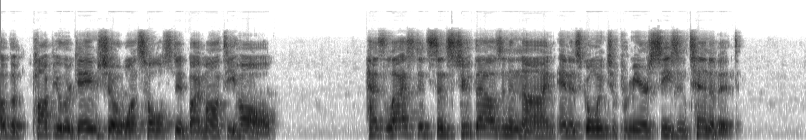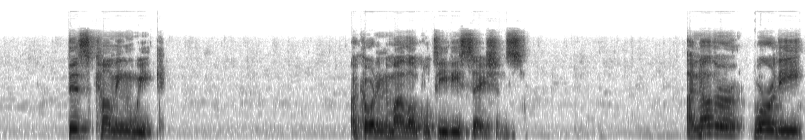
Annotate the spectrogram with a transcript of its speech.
of the popular game show once hosted by Monty Hall, has lasted since 2009 and is going to premiere season 10 of it this coming week, according to my local TV stations. Another worthy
